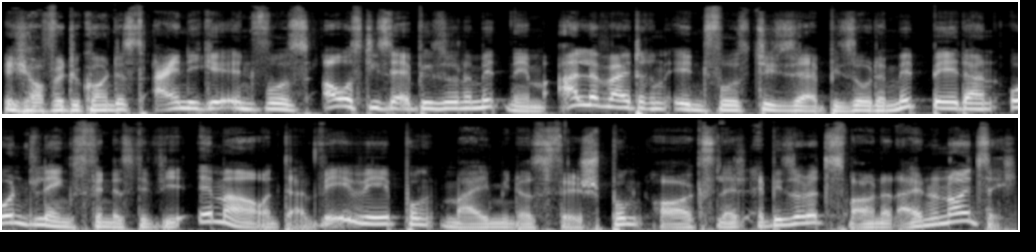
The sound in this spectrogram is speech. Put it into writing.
Ich hoffe, du konntest einige Infos aus dieser Episode mitnehmen. Alle weiteren Infos zu dieser Episode mit Bildern und Links findest du wie immer unter www.my-fish.org slash Episode 291.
